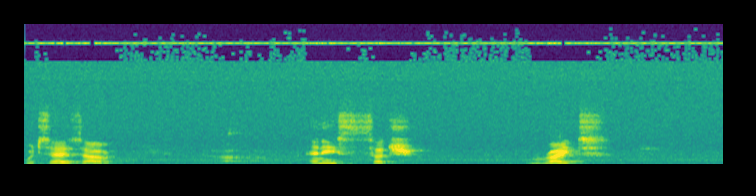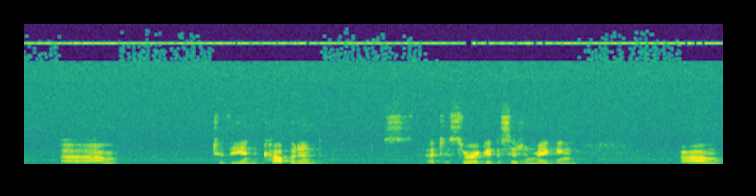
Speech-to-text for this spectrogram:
which says um, any such right um, to the incompetent uh, to surrogate decision making um,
